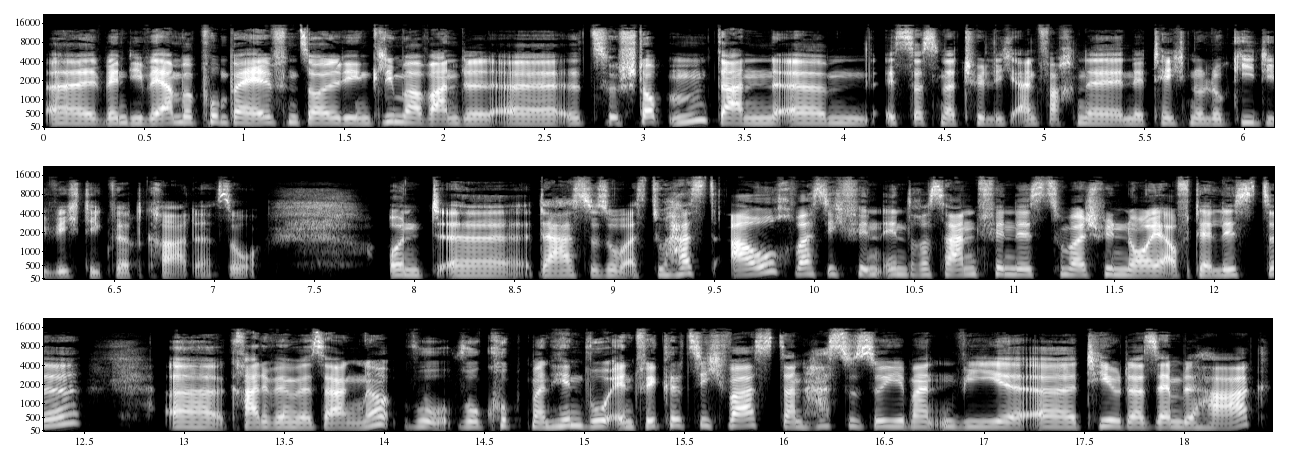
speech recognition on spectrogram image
äh, wenn die Wärmepumpe helfen soll, den Klimawandel äh, zu stoppen, dann ähm, ist das natürlich einfach eine, eine Technologie, die wichtig wird gerade. So. Und äh, da hast du sowas. Du hast auch, was ich find, interessant finde, ist zum Beispiel neu auf der Liste, äh, gerade wenn wir sagen, ne, wo, wo guckt man hin, wo entwickelt sich was, dann hast du so jemanden wie äh, Theodor Semmelhaag,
